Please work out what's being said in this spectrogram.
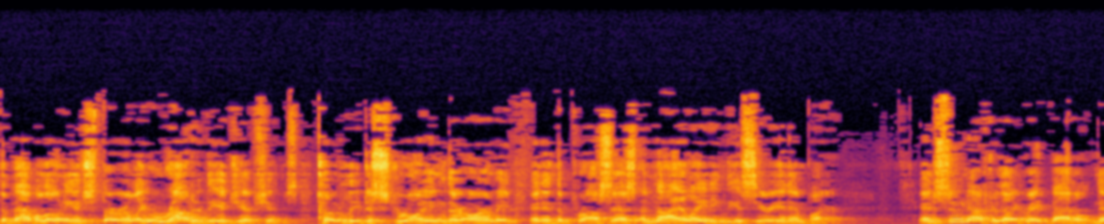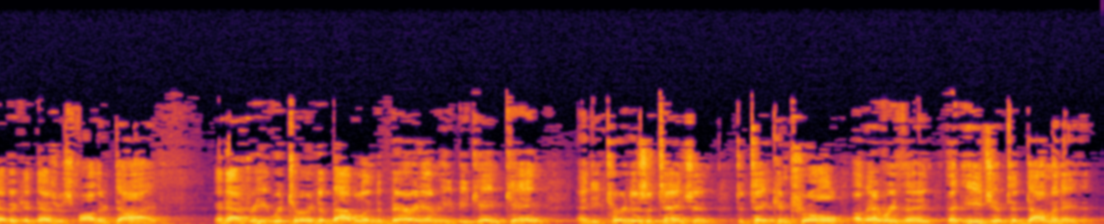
The Babylonians thoroughly routed the Egyptians, totally destroying their army and in the process annihilating the Assyrian Empire. And soon after that great battle, Nebuchadnezzar's father died. And after he returned to Babylon to bury him, he became king and he turned his attention to take control of everything that Egypt had dominated.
